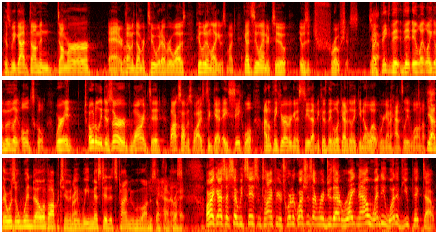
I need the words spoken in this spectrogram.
because we got Dumb and Dumberer and or Dumb and Dumber 2 whatever it was people didn't like it as much. Got Zoolander 2 it was atrocious. So I think that, that it like, like a movie like Old School where it totally deserved warranted box office wise to get a sequel. I don't think you're ever going to see that because they look at it they're like you know what we're going to have to leave well enough. Yeah, there was a window of opportunity. Right. We missed it. It's time to move on to something else. right. All right, guys, I said we'd save some time for your Twitter questions, and we're going to do that right now. Wendy, what have you picked out?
